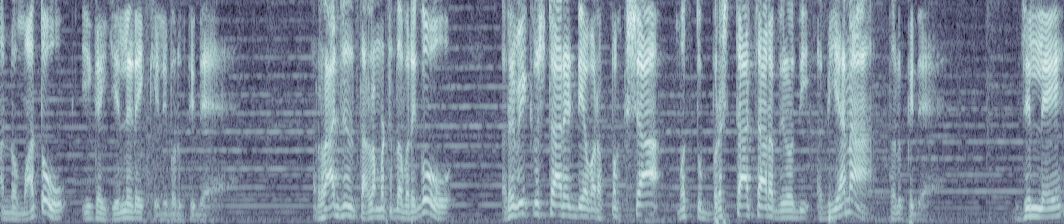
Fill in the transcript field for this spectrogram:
ಅನ್ನೋ ಮಾತು ಈಗ ಎಲ್ಲೆಡೆ ಕೇಳಿಬರುತ್ತಿದೆ ರಾಜ್ಯದ ತಳಮಟ್ಟದವರೆಗೂ ರವಿಕೃಷ್ಣಾರೆಡ್ಡಿ ಅವರ ಪಕ್ಷ ಮತ್ತು ಭ್ರಷ್ಟಾಚಾರ ವಿರೋಧಿ ಅಭಿಯಾನ ತಲುಪಿದೆ. ಜಿಲ್ಲೆ,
